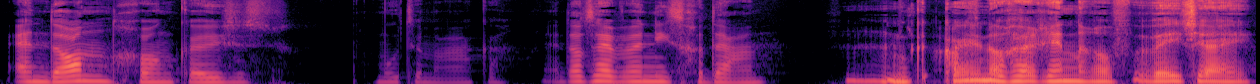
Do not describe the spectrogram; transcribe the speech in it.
En dan gewoon keuzes moeten maken. En dat hebben we niet gedaan. Hmm, kan je nog herinneren of weet jij,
